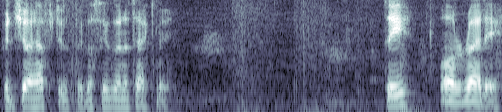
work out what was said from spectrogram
pretty sure I have to, because they're gonna attack me. See? Already.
